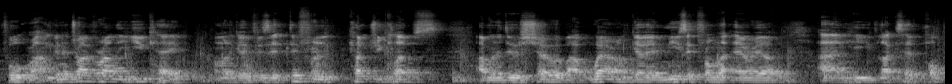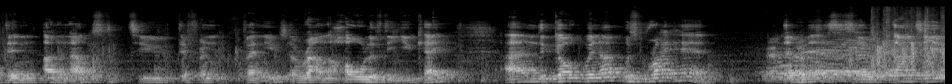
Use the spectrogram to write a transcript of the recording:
thought, right, I'm going to drive around the UK. I'm going to go visit different country clubs. I'm going to do a show about where I'm going, music from that area. And he, like I said, popped in unannounced to different venues around the whole of the UK. And the gold winner was right here. There it is. So down to you.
